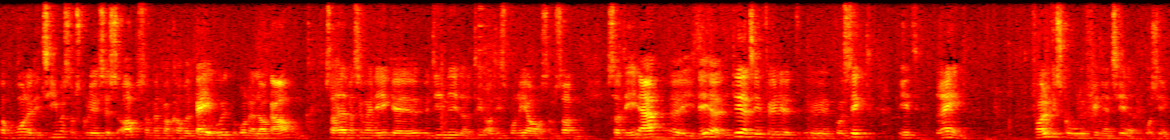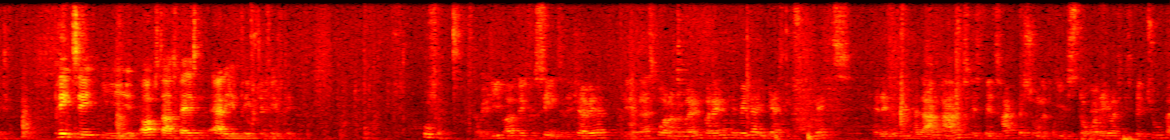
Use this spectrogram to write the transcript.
og på grund af de timer, som skulle læses op, som man var kommet bagud på grund af lockouten, så havde man simpelthen ikke øh, de midler at disponere over som sådan. Så det er øh, i, det her, i det her tilfælde øh, på sigt et rent folkeskolefinansieret projekt. PT i opstartsfasen er det en 50-50. Uffe. Og er lige et øjeblik for sent, så det kan være, at der er spurgt om, hvordan, hvordan vælger I jeres instrument? Er det fordi, I har lange arme, skal spille trækpersoner, fordi I er store eller skal spille tuba,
